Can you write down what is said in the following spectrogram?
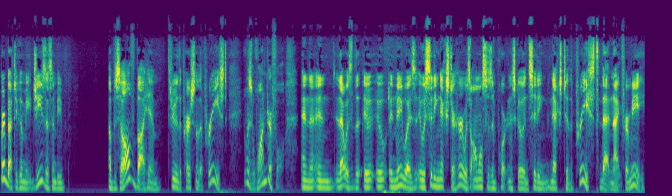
we're about to go meet Jesus and be absolved by him through the person of the priest. It was wonderful, and and that was the it, it, in many ways it was sitting next to her was almost as important as going sitting next to the priest that night for me.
